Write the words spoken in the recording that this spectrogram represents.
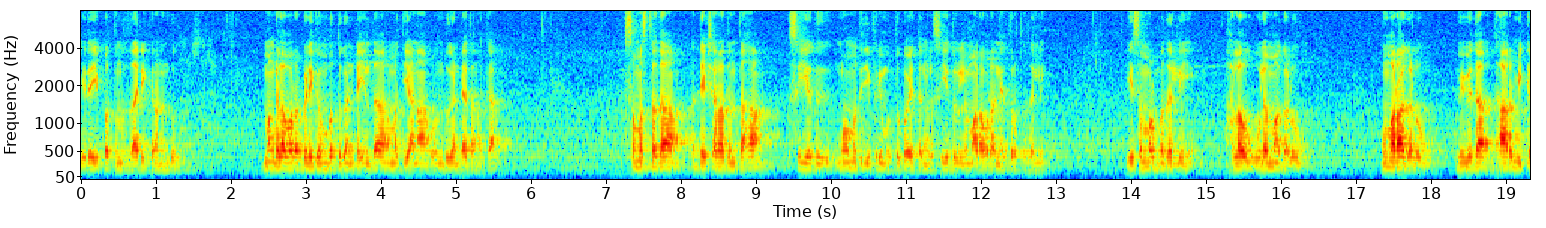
ಇದೇ ಇಪ್ಪತ್ತೊಂದು ತಾರೀಕಿನಂದು ಮಂಗಳವಾರ ಬೆಳಿಗ್ಗೆ ಒಂಬತ್ತು ಗಂಟೆಯಿಂದ ಮಧ್ಯಾಹ್ನ ಒಂದು ಗಂಟೆ ತನಕ. ಸಮಸ್ತದ ಅಧ್ಯಕ್ಷರಾದಂತಹ ಸೈಯದ್ ಮೊಹಮ್ಮದ್ ಜಿಫ್ರಿ ಮುತ್ತು ಕೊಯತಂಗಲ್ ಅವರ ನೇತೃತ್ವದಲ್ಲಿ ಈ ಸಂದರ್ಭದಲ್ಲಿ ಹಲವು ಉಲಮಗಳು, ಉಮರಾಗಳು, ವಿವಿಧ ಧಾರ್ಮಿಕ,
